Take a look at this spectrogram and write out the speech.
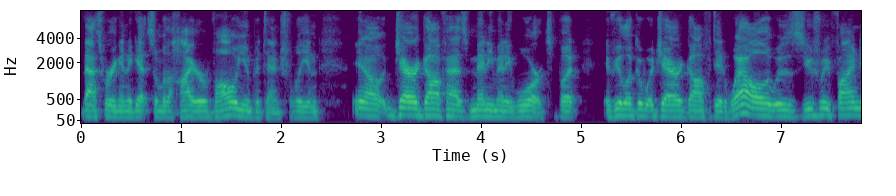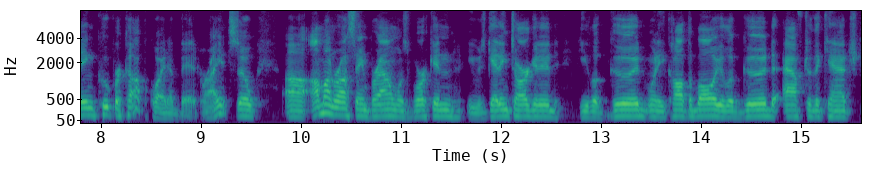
that's where you're going to get some of the higher volume potentially. And you know, Jared Goff has many, many warts, but if you look at what Jared Goff did well, it was usually finding Cooper Kupp quite a bit, right? So uh, Amon-Ra St. Brown was working. He was getting targeted. He looked good when he caught the ball. He looked good after the catch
